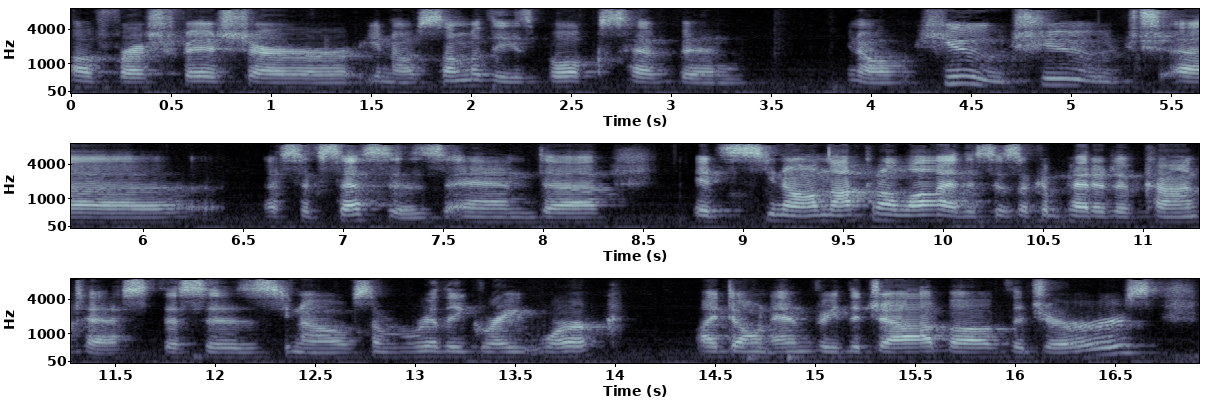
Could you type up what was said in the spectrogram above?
of fresh fish are you know some of these books have been you know huge, huge uh, successes, and uh, it's you know I'm not going to lie, this is a competitive contest. This is you know some really great work. I don't envy the job of the jurors,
